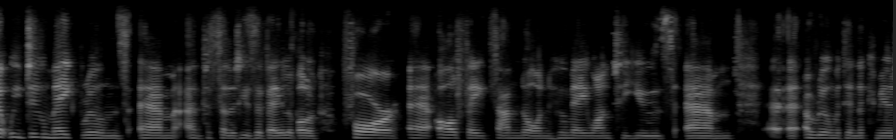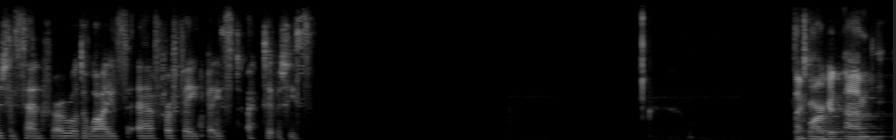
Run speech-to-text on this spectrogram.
that we do make rooms um, and facilities available for uh, all faiths and none who may want to use um, a, a, room within the community centre or otherwise uh, for faith-based activities. Thanks, Margaret. Um,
